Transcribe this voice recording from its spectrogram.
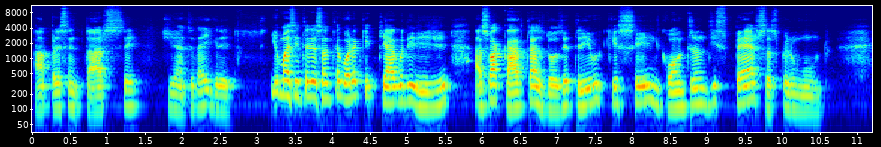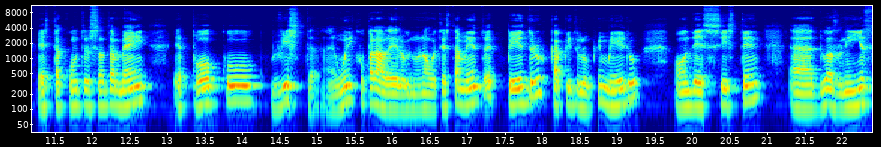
apresentar-se diante da igreja. E o mais interessante agora é que Tiago dirige a sua carta às doze tribos que se encontram dispersas pelo mundo. Esta construção também é pouco vista. O único paralelo no Novo Testamento é Pedro, capítulo 1, onde existem uh, duas linhas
